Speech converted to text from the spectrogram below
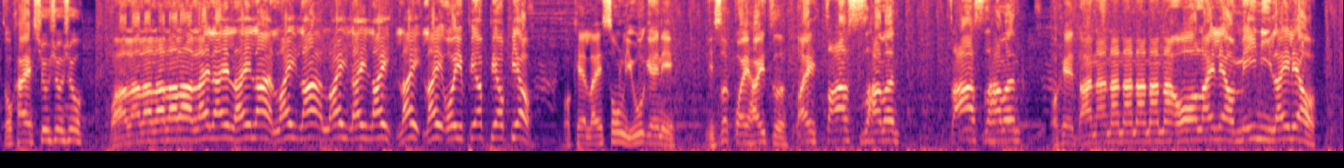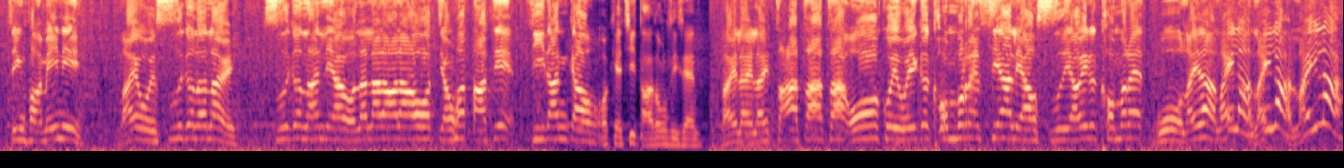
走开咻咻咻哇啦啦啦啦啦来来来啦来来来来来来来我哦不要不要不要 ok 来送礼物给你你是乖孩子来炸死他们炸死他们 ok 打打打打打打打哦来了美女来了金发美女来我有四个人来四个男了，来来来来，我讲话打劫，鸡蛋糕，OK，去打东西先。来来来，炸炸炸！哦，鬼，我一个 comrade 下了，死了一个 comrade。哇，来了来了来了来了！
